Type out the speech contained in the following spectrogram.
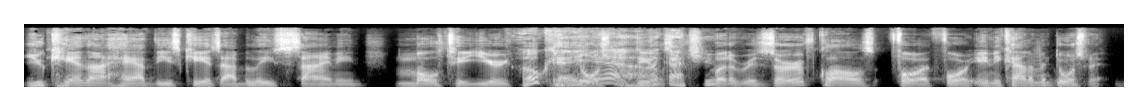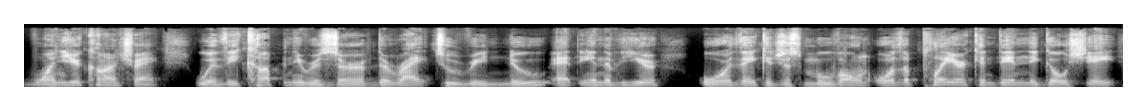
You cannot have these kids, I believe, signing multi-year Okay, endorsement yeah, I deals. got you. But a reserve clause for for any kind of endorsement, one year contract, where the company reserve the right to renew at the end of the year, or they could just move on, or the player can then negotiate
